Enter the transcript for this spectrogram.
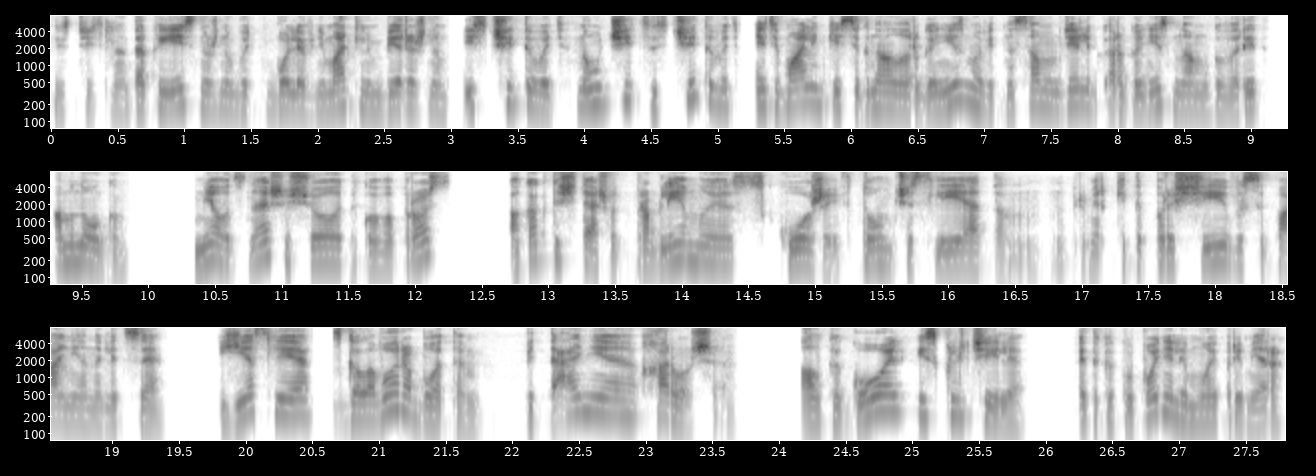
Действительно, так и есть, нужно быть более внимательным, бережным и считывать, научиться считывать эти маленькие сигналы организма, ведь на самом деле организм нам говорит о многом. Мне вот, знаешь, еще такой вопрос, а как ты считаешь, вот проблемы с кожей, в том числе, там, например, какие-то прыщи, высыпания на лице, если с головой работаем, питание хорошее, алкоголь исключили, это, как вы поняли, мой пример.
